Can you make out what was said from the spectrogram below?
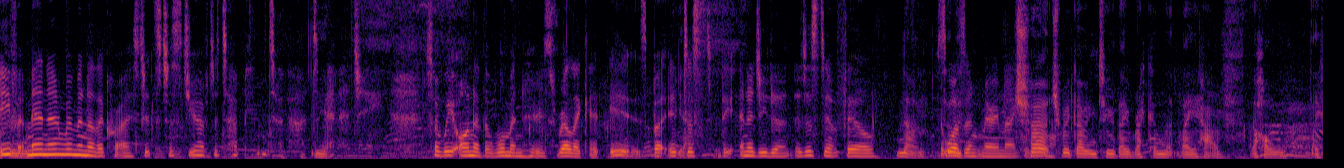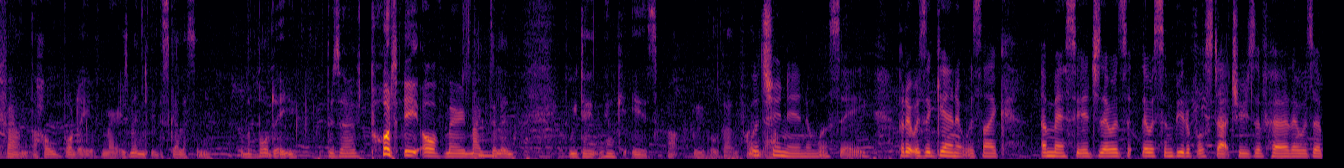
Even all- men and women are the Christ. It's just you have to tap into that Yeah. energy. So we honour the woman whose relic it is, but it just the energy didn't. It just didn't feel. No, It so wasn't Mary Magdalene. Church we're going to, they reckon that they have the whole. They found the whole body of Mary. It's meant to be the skeleton, or the body, preserved body of Mary mm. Magdalene. We don't think it is, but we will go and find We'll out. tune in and we'll see. But it was again, it was like a message. There was there was some beautiful statues of her. There was a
